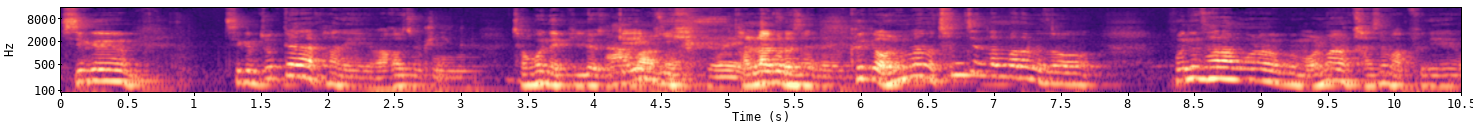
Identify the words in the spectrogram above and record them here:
지금 지금 쫓겨날 판에 와가지고 그러니까. 저번에 빌려준 아, 게임기 맞아. 그거 달라 그러잖아요. 그게 얼마나 천진난만하면서 보는 사람으로 보면 얼마나 가슴 아프게 해요.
